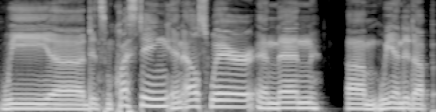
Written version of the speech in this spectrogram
we uh, did some questing and elsewhere, and then um, we ended up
